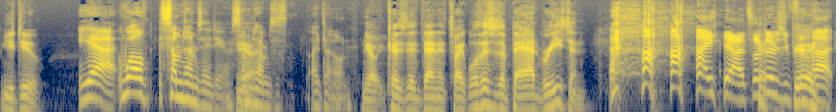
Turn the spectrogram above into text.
you do. yeah. Well, sometimes I do. Sometimes I don't. Yeah, because then it's like, well, this is a bad reason. yeah, sometimes you feel that.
